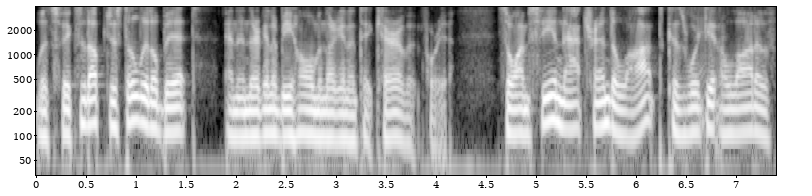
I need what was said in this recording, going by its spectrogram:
Let's fix it up just a little bit and then they're going to be home and they're going to take care of it for you. So i'm seeing that trend a lot because we're getting a lot of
